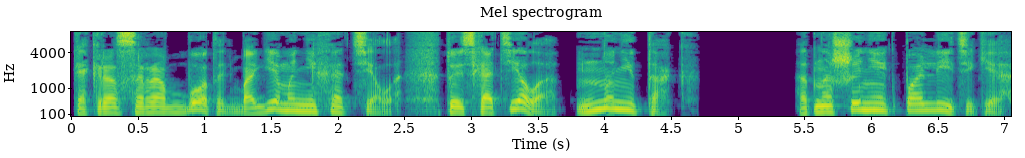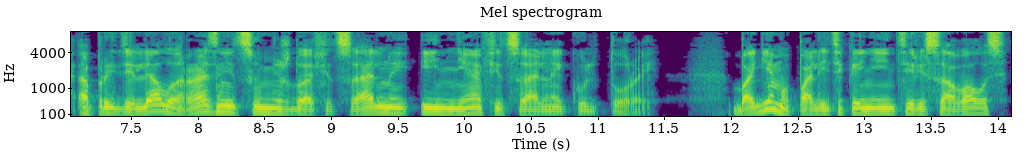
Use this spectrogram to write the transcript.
Как раз работать богема не хотела, то есть хотела, но не так. Отношение к политике определяло разницу между официальной и неофициальной культурой. Богема политикой не интересовалась,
